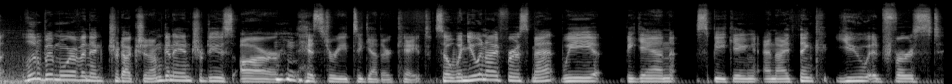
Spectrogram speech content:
a little bit more of an introduction. I'm going to introduce our history together, Kate. So, when you and I first met, we began speaking, and I think you at first,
